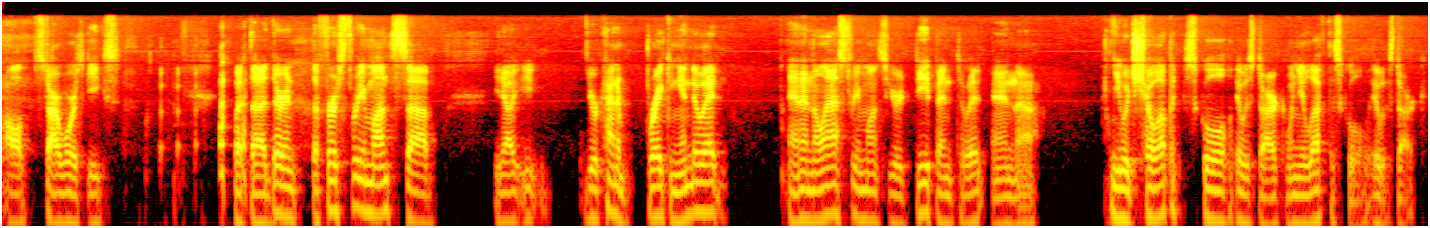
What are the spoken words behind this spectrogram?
all Star Wars geeks. But uh, during the first three months, uh, you know, you you're kind of breaking into it, and then the last three months, you're deep into it, and uh, you would show up at school. It was dark. When you left the school, it was dark.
